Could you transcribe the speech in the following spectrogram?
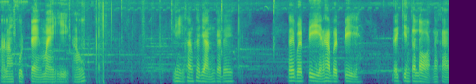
กำลังขุดแปลงใหม่อีกเอานี่ข้างขยันก็ได้ได้เบิร์ดปีนะครับเบิร์ดปีได้กินตลอดนะครับ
